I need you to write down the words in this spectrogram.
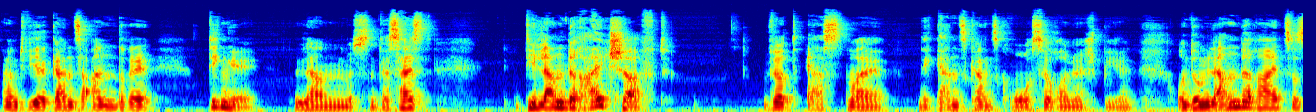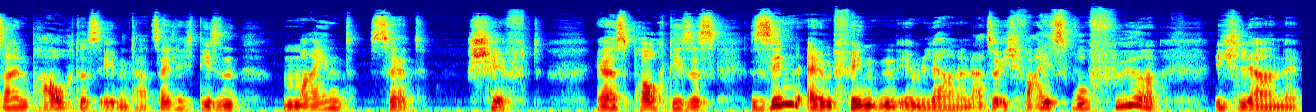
und wir ganz andere Dinge lernen müssen. Das heißt, die Lernbereitschaft wird erstmal eine ganz, ganz große Rolle spielen. Und um lernbereit zu sein, braucht es eben tatsächlich diesen Mindset-Shift. Ja, es braucht dieses Sinnempfinden im Lernen. Also ich weiß, wofür ich lerne.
